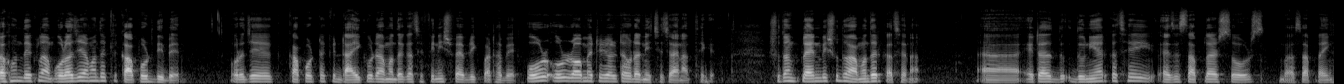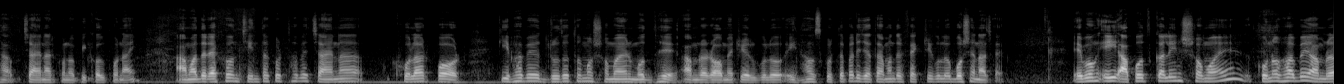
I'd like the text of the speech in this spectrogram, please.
তখন দেখলাম ওরা যে আমাদেরকে কাপড় দিবে ওরা যে কাপড়টাকে ডাই করে আমাদের কাছে ফিনিশ ফ্যাব্রিক পাঠাবে ওর ওর র মেটেরিয়ালটা ওরা নিচ্ছে চায়নার থেকে। সুতরাং প্ল্যান বি শুধু আমাদের কাছে না এটা দুনিয়ার কাছেই অ্যাজ এ সাপ্লায়ার সোর্স বা সাপ্লাইং হাব চায়নার কোনো বিকল্প নাই। আমাদের এখন চিন্তা করতে হবে চায়না খোলার পর কীভাবে দ্রুততম সময়ের মধ্যে আমরা র মেটেরিয়ালগুলো ইনহাউস করতে পারি যাতে আমাদের ফ্যাক্টরিগুলো বসে না যায়। এবং এই আপদকালীন সময়ে কোনোভাবে আমরা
